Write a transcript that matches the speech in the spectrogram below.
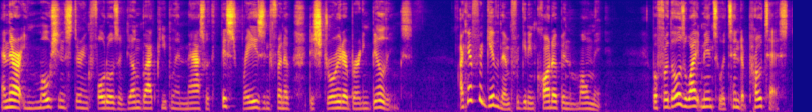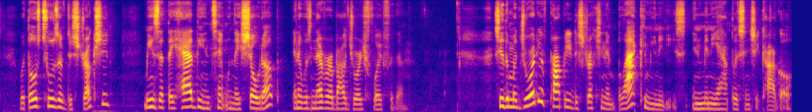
and there are emotion stirring photos of young black people in masks with fists raised in front of destroyed or burning buildings. I can forgive them for getting caught up in the moment, but for those white men to attend a protest with those tools of destruction, means that they had the intent when they showed up and it was never about George Floyd for them. See, the majority of property destruction in black communities in Minneapolis and Chicago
